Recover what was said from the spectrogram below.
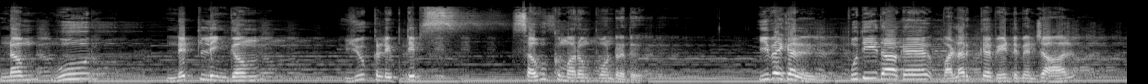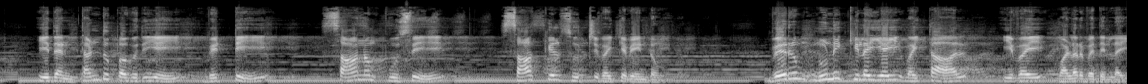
நம் ஊர் நெட்லிங்கம் யூக்கலிப்டிப்ஸ் சவுக்கு மரம் போன்றது. இவைகள் புதிதாக வளர்க்க வேண்டுமென்றால் இதன் தண்டு பகுதியை வெட்டி சாணம் பூசி சாக்கில் சுற்றி வைக்க வேண்டும். வெறும் நுனிக்கிளையை வைத்தால் இவை வளர்வதில்லை.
